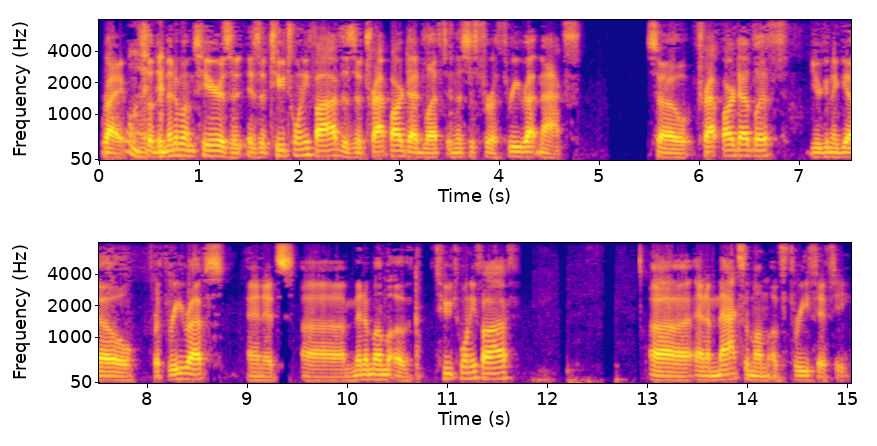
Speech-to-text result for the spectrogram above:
Right. Well, so the minimums here is a, is a 225. This is a trap bar deadlift, and this is for a three rep max. So trap bar deadlift, you're going to go for three reps, and it's a minimum of 225 uh, and a maximum of 350.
